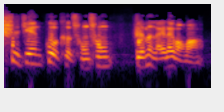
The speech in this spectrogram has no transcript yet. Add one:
世间过客匆匆，人们来来往往，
